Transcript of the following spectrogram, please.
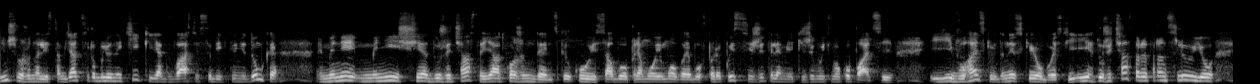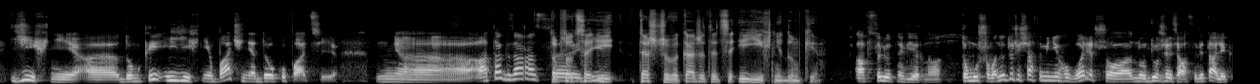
іншим журналістам, я це роблю не тільки як власні суб'єктивні думки. Мені мені ще дуже часто я кожен день спілкуюся або прямою мовою, або в переписці з жителями, які живуть в окупації, і в Луганській, і в Донецькій області. І їх дуже часто ретранслюю їхні е, думки і їхнє бачення до окупації. Е, а так зараз тобто, е, це і те, що ви кажете, це і їхні думки. Абсолютно вірно, тому що вони дуже часто мені говорять, що ну дуже часто Віталік,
